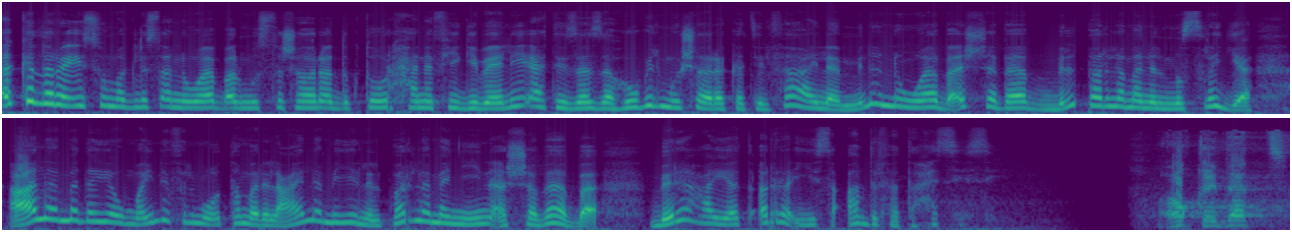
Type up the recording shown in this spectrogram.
أكد رئيس مجلس النواب المستشار الدكتور حنفي جبالي اعتزازه بالمشاركة الفاعلة من النواب الشباب بالبرلمان المصري على مدى يومين في المؤتمر العالمي للبرلمانيين الشباب برعاية الرئيس عبد الفتاح السيسي. عقدت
